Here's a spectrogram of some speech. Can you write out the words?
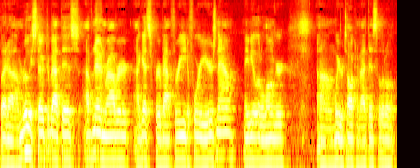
But uh, I'm really stoked about this. I've known Robert, I guess, for about three to four years now, maybe a little longer. Um, we were talking about this a little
